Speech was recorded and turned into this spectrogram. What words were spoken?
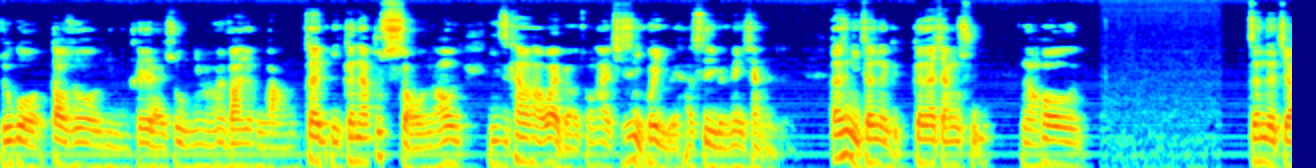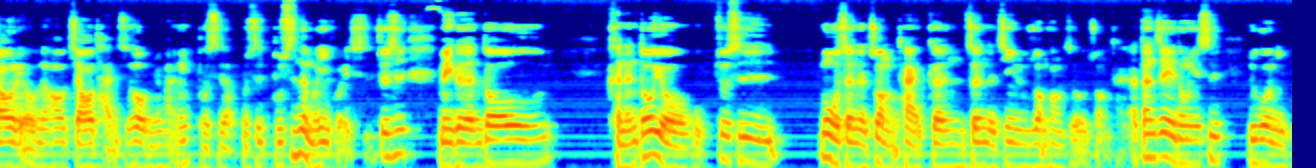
如果到时候你们可以来住，你们会发现五行在你跟他不熟，然后你只看到他外表状态，其实你会以为他是一个内向的人，但是你真的跟他相处，然后真的交流，然后交谈之后，你就发现，哎、不是啊，不是，不是那么一回事。就是每个人都可能都有，就是陌生的状态跟真的进入状况之后状态啊。但这些东西是，如果你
